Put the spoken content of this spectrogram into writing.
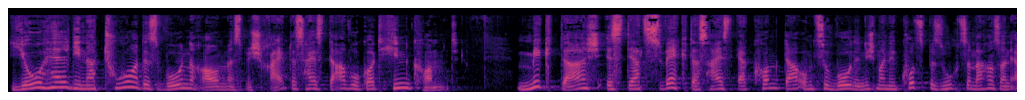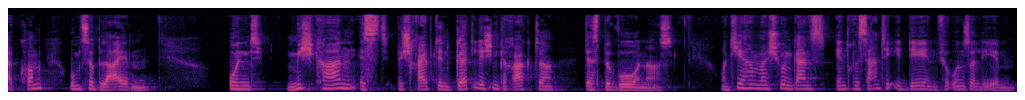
Johel die Natur des Wohnraumes beschreibt, das heißt da, wo Gott hinkommt. Mikdash ist der Zweck, das heißt, er kommt da, um zu wohnen, nicht mal einen Kurzbesuch zu machen, sondern er kommt, um zu bleiben. Und Mishkan ist, beschreibt den göttlichen Charakter des Bewohners. Und hier haben wir schon ganz interessante Ideen für unser Leben.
